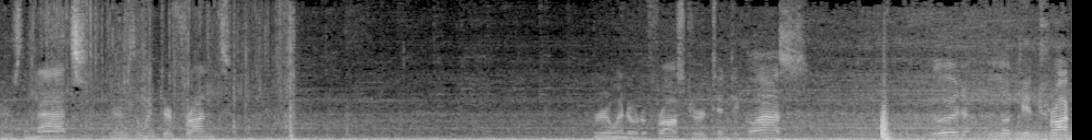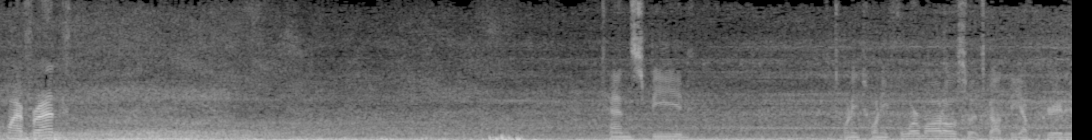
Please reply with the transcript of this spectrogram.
There's the mats, there's the winter front. Rear window defroster, tinted glass. Good looking truck, my friend. Ten speed 2024 model, so it's got the upgraded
